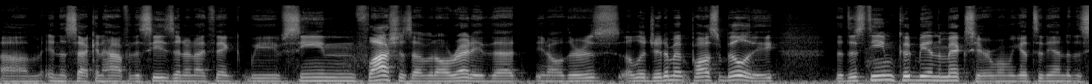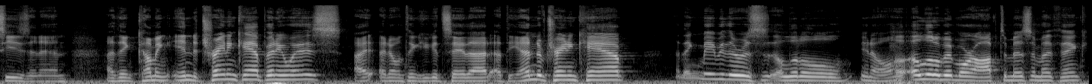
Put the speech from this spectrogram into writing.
um, in the second half of the season. And I think we've seen flashes of it already. That you know there is a legitimate possibility that this team could be in the mix here when we get to the end of the season. And I think coming into training camp, anyways, I, I don't think you could say that at the end of training camp. I think maybe there was a little, you know, a, a little bit more optimism. I think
